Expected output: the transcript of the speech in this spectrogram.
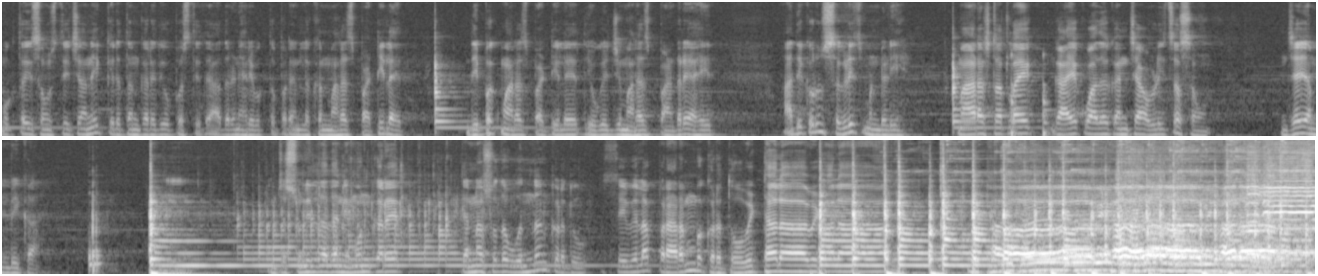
मुक्ताई संस्थेचे अनेक कीर्तनकार उपस्थित आहे आदरणीय हरिभक्तपर्यंत लखन महाराज पाटील आहेत दीपक महाराज पाटील आहेत योगेशजी महाराज पांढरे आहेत. आदी करून सगळीच मंडळी. महाराष्ट्रातला एक गायक वादकांच्या आवडीचा सौंड जय अंबिका. आमचे सुनील दादा निमोणकर आहेत. त्यांना सुद्धा वंदन करतो. सेवेला प्रारंभ करतो. विठ्ठल. विठ्ठल विठ्ठल विठ्ठल.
